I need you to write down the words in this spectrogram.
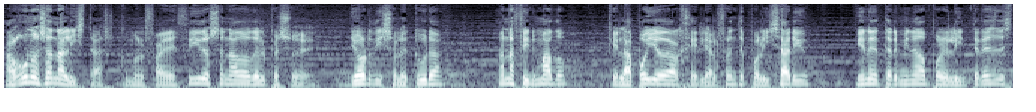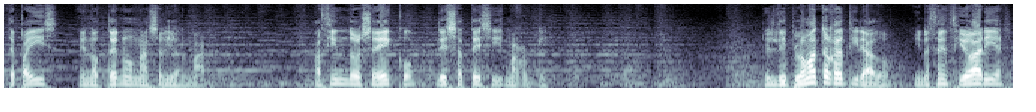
Algunos analistas, como el fallecido senador del PSOE, Jordi Soletura, han afirmado que el apoyo de Argelia al Frente Polisario viene determinado por el interés de este país en obtener una salida al mar, haciéndose eco de esa tesis marroquí. El diplomato retirado, Inocencio Arias,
